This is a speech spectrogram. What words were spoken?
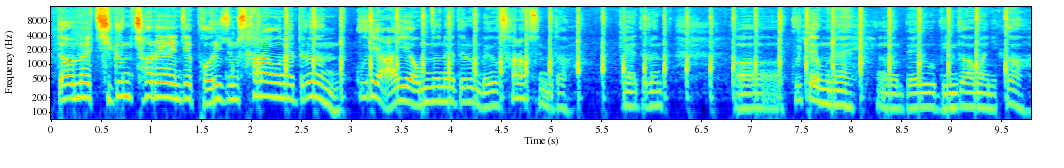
그다음에 지금 철에 이제 벌이 좀 사나운 애들은 꿀이 아예 없는 애들은 매우 사납습니다. 걔네들은 어, 꿀 때문에 어, 매우 민감하니까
